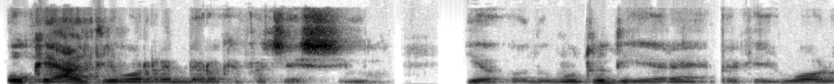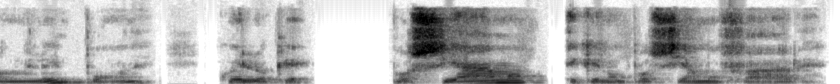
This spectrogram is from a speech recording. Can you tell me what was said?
o che altri vorrebbero che facessimo. Io ho dovuto dire, perché il ruolo me lo impone, quello che possiamo e che non possiamo fare.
